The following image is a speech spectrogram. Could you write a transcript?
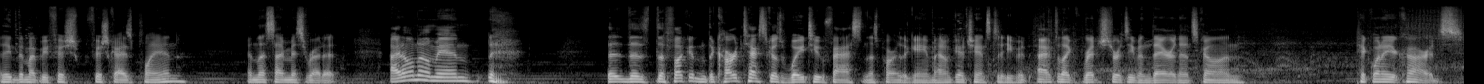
I think that might be Fish Fish Guy's plan. Unless I misread it. I don't know, man. the, the the fucking the card text goes way too fast in this part of the game. I don't get a chance to even I have to like register it's even there and then it's gone. Pick one of your cards.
